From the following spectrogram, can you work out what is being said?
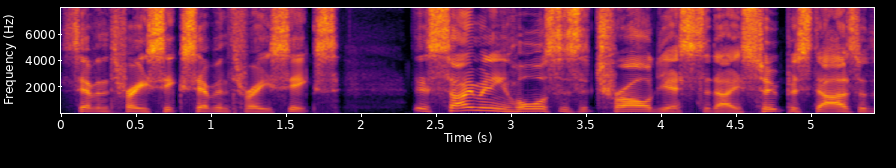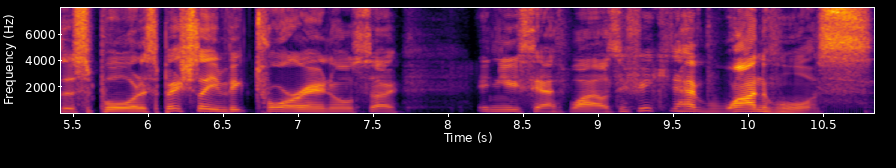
736 736. There's so many horses that trialled yesterday, superstars of the sport, especially in Victoria and also in New South Wales. If you could have one horse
